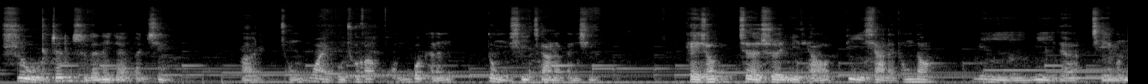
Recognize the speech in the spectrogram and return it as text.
事物真实的内在本性。而从外部出发，我们不可能洞悉这样的本性。可以说，这是一条地下的通道。秘密的结盟，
